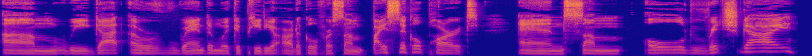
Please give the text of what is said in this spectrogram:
Um, we got a random Wikipedia article for some bicycle part and some old rich guy,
